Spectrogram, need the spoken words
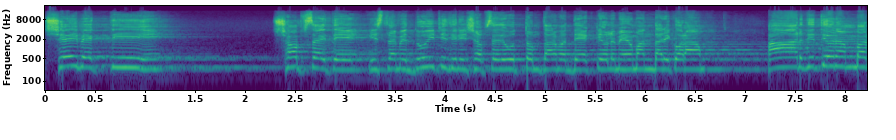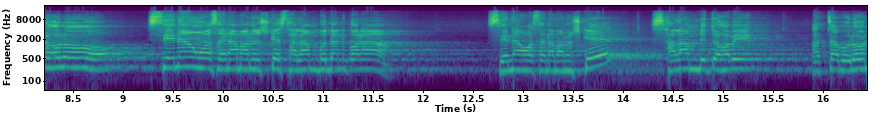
সেই ব্যক্তি সবচাইতে ইসলামের দুইটি জিনিস সবচাইতে উত্তম, তার মধ্যে একটি হলো মেহমানদারি করা। আর দ্বিতীয় নাম্বার হলো, সেনা ওয়াসেনা মানুষকে সালাম প্রদান করা। সেনা ওয়াসেনা মানুষকে সালাম দিতে হবে। আচ্ছা বলুন,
